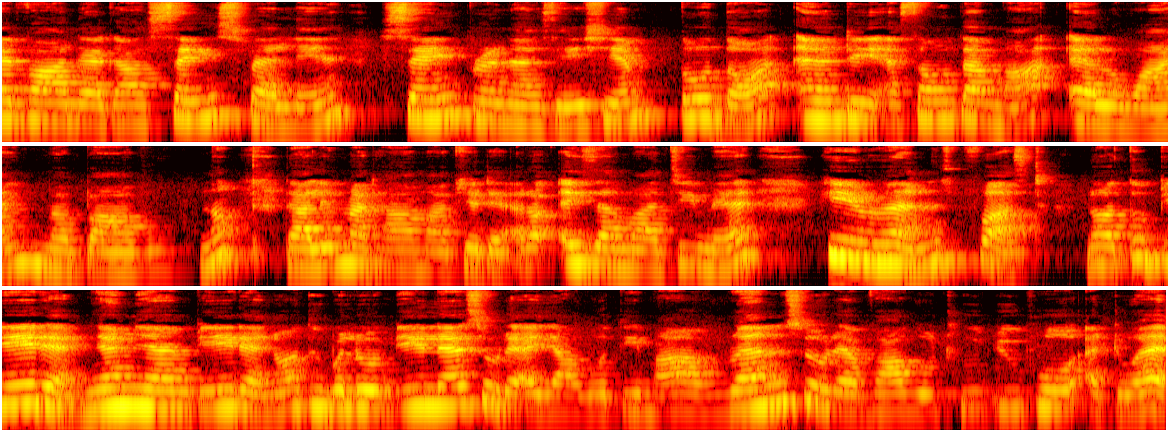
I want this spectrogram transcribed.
adverb နဲ့က same spelling same pronunciation သို့တော့ ending အဆုံးသတ်မှာ ly မပါဘူးနော်ဒါလေးမှတ်ထားမှာဖြစ်တယ်အဲ့တော့ example ကြည့်မယ် he ran first နော်သူပြေးတယ်မြန်မြန်ပြေးတယ်နော်သူဘလို့ပြေးလဲဆိုတဲ့အရာကိုဒီမှာ run ဆိုတဲ့ verb ကိုထူးပြဖို့အတွက်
